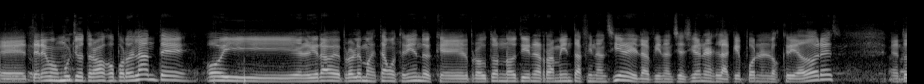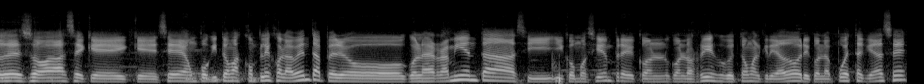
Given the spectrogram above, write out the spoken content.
Eh, tenemos mucho trabajo por delante. Hoy el grave problema que estamos teniendo es que el productor no tiene herramienta financiera y la financiación es la que ponen los criadores. Entonces eso hace que, sea un poquito más complejo la venta, pero con las herramientas y, como siempre con, los riesgos que toma el criador y con la apuesta que hace,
